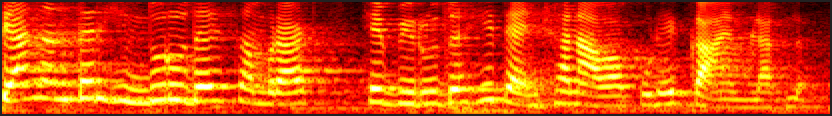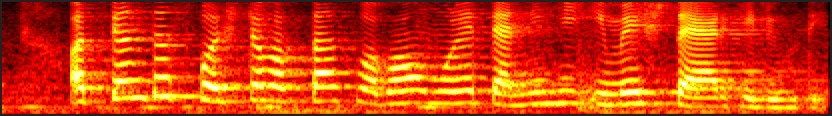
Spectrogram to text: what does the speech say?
त्यानंतर हिंदू हृदय सम्राट हे बिरुदही त्यांच्या नावापुढे कायम लागलं. अत्यंत स्पष्ट वक्ता स्वभावामुळे त्यांनी ही इमेज तयार केली होती.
